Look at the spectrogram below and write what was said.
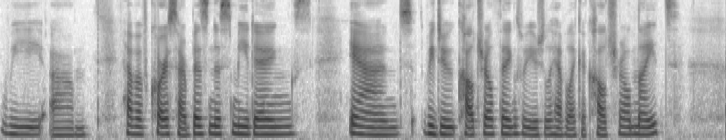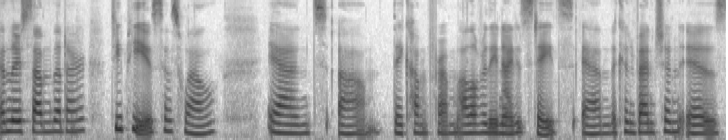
We um, have, of course, our business meetings, and we do cultural things. We usually have like a cultural night. And there's some that are DPs as well and um, they come from all over the United States. And the convention is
